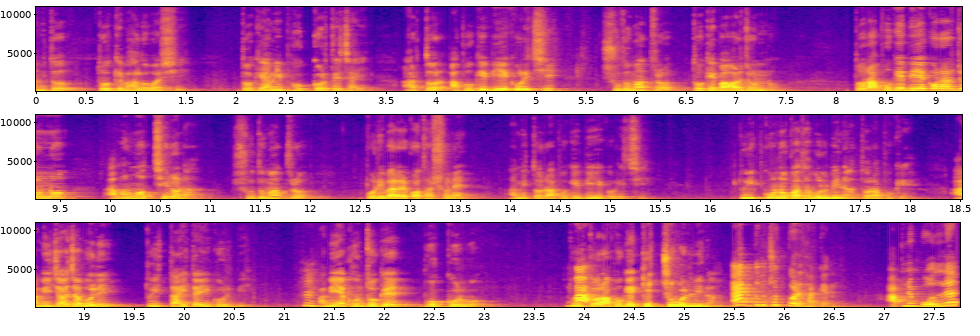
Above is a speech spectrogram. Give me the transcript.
আমি তো তোকে ভালোবাসি। তোকে আমি ভোগ করতে চাই। আর তোর আপুকে বিয়ে করেছি শুধুমাত্র তোকে পাওয়ার জন্য। তোর আপুকে বিয়ে করার জন্য আমার মত ছিল না। শুধুমাত্র পরিবারের কথা শুনে আমি তোর আপুকে বিয়ে করেছি। তুই কোনো কথা বলবি না তোর আপুকে। আমি যা যা বলি তুই তাই তাই করবি। আমি এখন তোকে ভোগ করব। তুই বাহ। তোর আপুকে কিচ্ছু বলবি না। একদম চুপ করে থাকেন। আপনি বললেন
